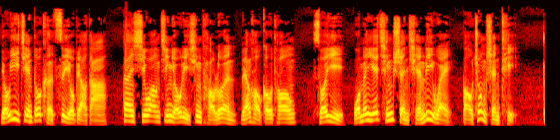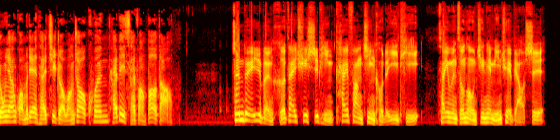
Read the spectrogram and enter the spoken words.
有意见都可自由表达，但希望经由理性讨论、良好沟通。所以，我们也请省前立委保重身体。中央广播电台记者王兆坤台北采访报道。针对日本核灾区食品开放进口的议题，蔡英文总统今天明确表示，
